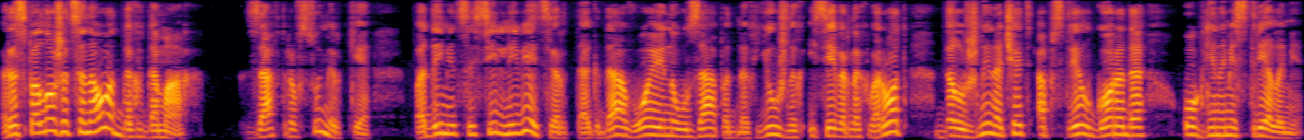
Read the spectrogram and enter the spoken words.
расположатся на отдых в домах. Завтра в сумерки подымется сильный ветер, тогда воины у западных, южных и северных ворот должны начать обстрел города огненными стрелами.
